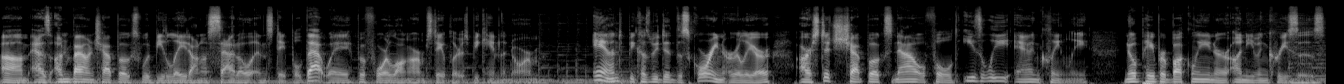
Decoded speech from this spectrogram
um, as unbound chapbooks would be laid on a saddle and stapled that way before long arm staplers became the norm. And because we did the scoring earlier, our stitched chapbooks now fold easily and cleanly. No paper buckling or uneven creases.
